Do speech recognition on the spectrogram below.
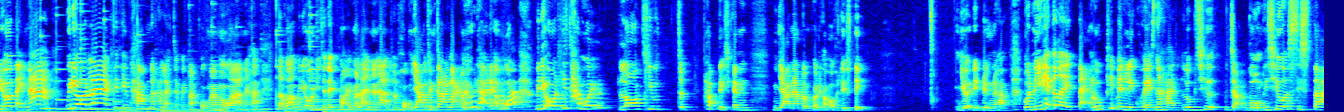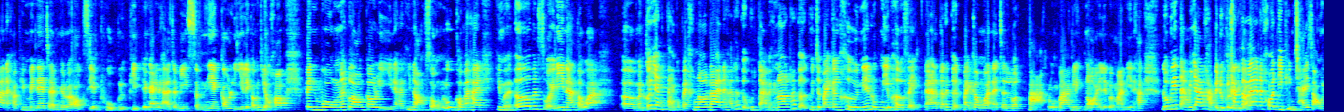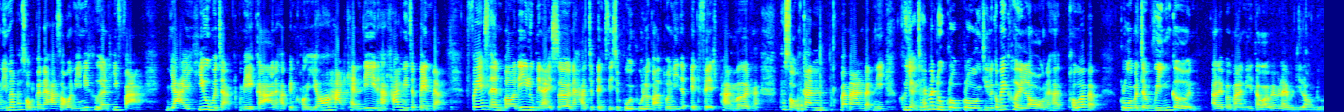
วิดีโอแต่งหน้าวิดีโอแรกที่พิมทำนะคะ หลังจากไปตัดผมมาเมื่อวานนะคะ แต่ว่าวิดีโอนี้จะได้ปล่อยเมื่อไหร่นั้นอาจจะผมยาวถึงกลางหลังแล้วไม่ได้นะคะเพราะว่าวิดีโอที่ทำไว้รอคิวจะพับลิชกันยาวนานแบบคนค่ะโอ้ลิปสติกเยอะนิดนึงนะคะ วันนี้เนี่ยก็เลยแต่งลุคที่เป็นรีเควสนะคะลุคชื่อจากวงที่ชื่อว่า Sista นะคะ พิมไม่แน่ใจเหมือนกันว่าออกเสียงถูกหรือผิดยังไงนะคะอาจจะมีสำเนียงเกาหลีอะไรเข้ามาเกี่ยวข้องเป็นวงนักร้องเกาหลีนะคะ ที่น้องส่งรูปเข้ามาให้พิมเหมือนเออมันสวยดีนะ แต่ว่า เออมันก็ยังแต่งออกไปข้างนอกได้นะคะ ถ้าเกิดคุณแต่งไปข้างนอก ถ้าเกิดคุณจะไปกลางคืนเนี่ยลุคนี้เพอร์เฟกต์นะคะแต่ถ้าเกิดไปกลางวันอาจจะลดปากลงบ้างเล็กน้อยอะไรประมาณนี้นะคะลุคนี้แต่งไม่ยากค่ะไปดูกันเลยขั้นตอนแรกนะคะวันนี้พิมใช้สองอันนี้มาผสมกันนะคะสองอันนี้นี่คืออันที่ฝากยายหิ้วมาจากอเมริกานะคะเป็นของยี่ห้อ Hard Candy นะคะข้างนี้จะเป็นแบบ Face and Body Luminizer นะคะ จะเป็นสีชมพูพูแล้วก็ตัวนี้จะเป็น Face Primer นะคะผสมกันประมาณแบบนี้ คืออยากจะให้มันดูโกลๆจริงแล้วก็ไม่เคยลองนะคะ เพราะว่าแบบ กลัวมันจะวิ้งเกินอะไรประมาณนี้ แต่ว่าไม่เป็นไรวันนี้ลองดู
